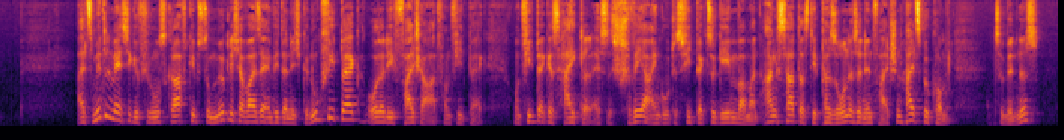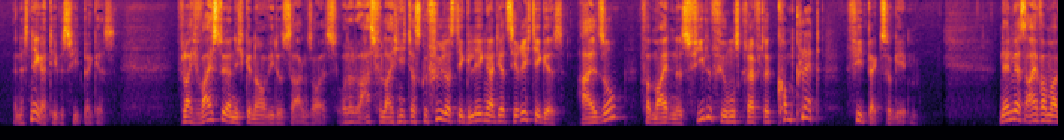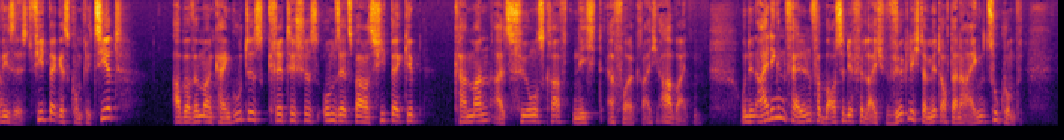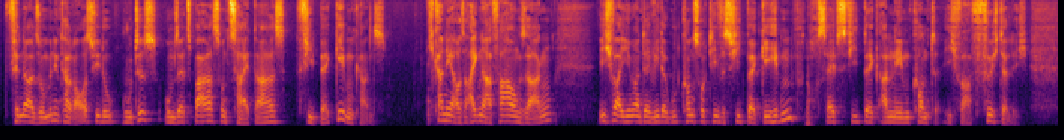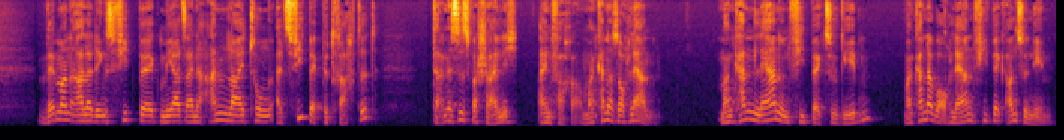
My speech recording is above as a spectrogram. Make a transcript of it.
Als mittelmäßige Führungskraft gibst du möglicherweise entweder nicht genug Feedback oder die falsche Art von Feedback. Und Feedback ist heikel. Es ist schwer, ein gutes Feedback zu geben, weil man Angst hat, dass die Person es in den falschen Hals bekommt. Zumindest, wenn es negatives Feedback ist. Vielleicht weißt du ja nicht genau, wie du es sagen sollst. Oder du hast vielleicht nicht das Gefühl, dass die Gelegenheit jetzt die richtige ist. Also vermeiden es viele Führungskräfte, komplett Feedback zu geben. Nennen wir es einfach mal, wie es ist. Feedback ist kompliziert, aber wenn man kein gutes, kritisches, umsetzbares Feedback gibt, kann man als Führungskraft nicht erfolgreich arbeiten. Und in einigen Fällen verbaust du dir vielleicht wirklich damit auch deine eigene Zukunft. Finde also unbedingt heraus, wie du gutes, umsetzbares und zeitnahes Feedback geben kannst. Ich kann dir aus eigener Erfahrung sagen, ich war jemand, der weder gut konstruktives Feedback geben noch selbst Feedback annehmen konnte. Ich war fürchterlich. Wenn man allerdings Feedback mehr als eine Anleitung als Feedback betrachtet, dann ist es wahrscheinlich einfacher. Man kann das auch lernen. Man kann lernen, Feedback zu geben. Man kann aber auch lernen, Feedback anzunehmen.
